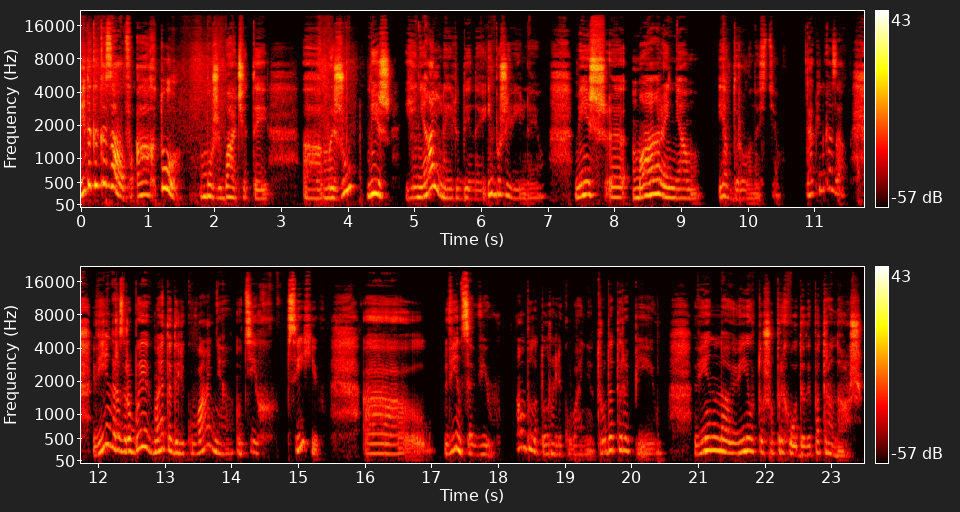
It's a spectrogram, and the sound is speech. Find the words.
Він так і казав: а хто може бачити е, межу між геніальною людиною і божевільною, між е, маренням і обдарованістю? Так він казав. Він розробив методи лікування у цих психів. Він це ввів амбулаторне лікування, трудотерапію. Він ввів то, що приходили, патронаж.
